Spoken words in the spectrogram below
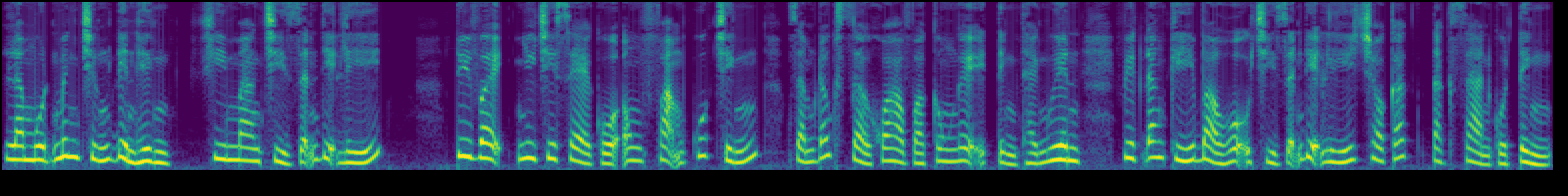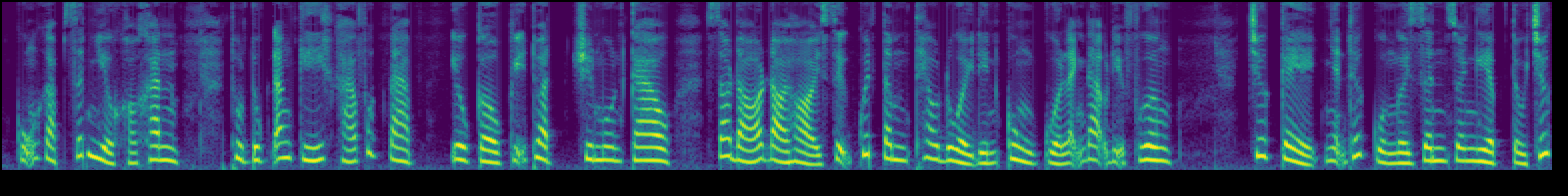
là một minh chứng điển hình khi mang chỉ dẫn địa lý. Tuy vậy, như chia sẻ của ông Phạm Quốc Chính, Giám đốc Sở Khoa học và Công nghệ tỉnh Thái Nguyên, việc đăng ký bảo hộ chỉ dẫn địa lý cho các đặc sản của tỉnh cũng gặp rất nhiều khó khăn. Thủ tục đăng ký khá phức tạp, yêu cầu kỹ thuật, chuyên môn cao, do đó đòi hỏi sự quyết tâm theo đuổi đến cùng của lãnh đạo địa phương. Chưa kể, nhận thức của người dân, doanh nghiệp, tổ chức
